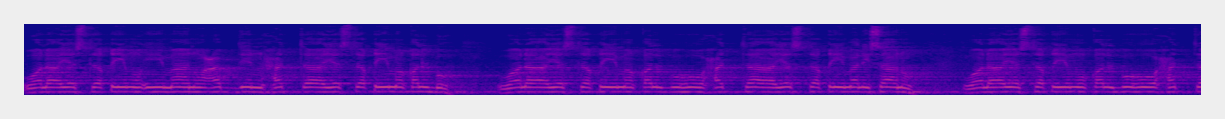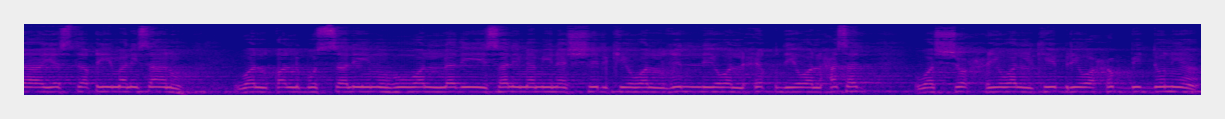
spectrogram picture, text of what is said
ولا يستقيم إيمان عبد حتى يستقيم قلبه ولا يستقيم قلبه حتى يستقيم لسانه ولا يستقيم قلبه حتى يستقيم لسانه والقلب السليم هو الذي سلم من الشرك والغل والحقد والحسد والشح والكبر وحب الدنيا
